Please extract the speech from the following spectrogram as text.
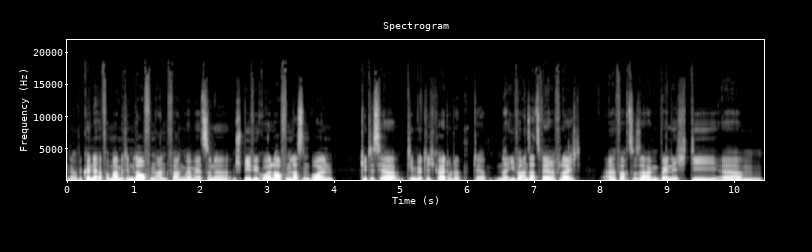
Genau, wir können ja einfach mal mit dem Laufen anfangen. Wenn wir jetzt so eine Spielfigur laufen lassen wollen, gibt es ja die Möglichkeit, oder der naive Ansatz wäre vielleicht, einfach zu sagen, wenn ich die ähm,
